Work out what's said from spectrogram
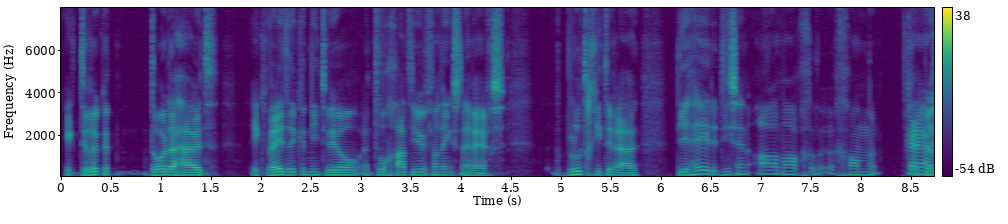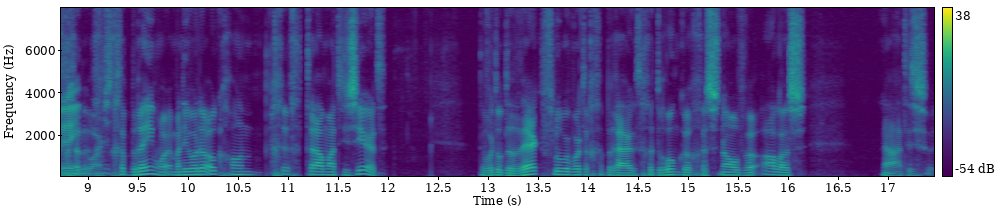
ik druk het door de huid. Ik weet dat ik het niet wil en toch gaat hij weer van links naar rechts. Het bloed giet eruit. Die, hele, die zijn allemaal ge- gewoon keihard ge- Gebrainwashed. Maar die worden ook gewoon ge- getraumatiseerd. Er wordt op de werkvloer wordt er gebruikt, gedronken, gesnoven, alles. Nou, het is eh,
